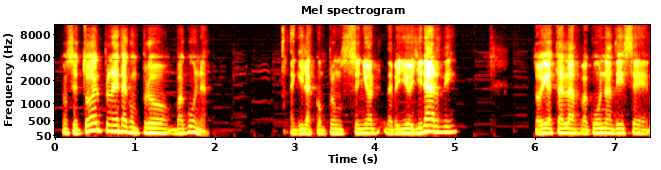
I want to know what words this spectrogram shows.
Entonces todo el planeta compró vacunas. Aquí las compró un señor de apellido Girardi. Todavía están las vacunas, dice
